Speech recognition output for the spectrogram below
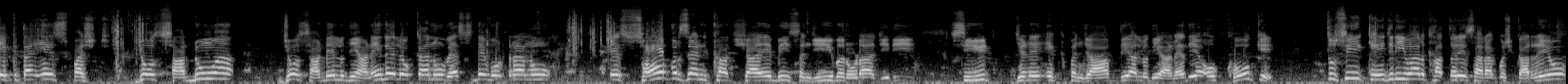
ਇੱਕ ਤਾਂ ਇਹ ਸਪਸ਼ਟ, ਜੋ ਸਾਨੂੰ ਆ, ਜੋ ਸਾਡੇ ਲੁਧਿਆਣੇ ਦੇ ਲੋਕਾਂ ਨੂੰ, ਵੈਸਟ ਦੇ ਵੋਟਰਾਂ ਨੂੰ ਇਹ 100% ਖਦਸ਼ਾ ਹੈ ਵੀ ਸੰਜੀਵ ਅਰੋੜਾ ਜੀ ਦੀ ਸੀਟ ਜਿਹੜੇ ਇੱਕ ਪੰਜਾਬ ਦੇ ਆ ਲੁਧਿਆਣੇ ਦੇ ਆ, ਉਹ ਖੋ ਕੇ ਤੁਸੀਂ ਕੇਜਰੀਵਾਲ ਖਾਤਰ ਇਹ ਸਾਰਾ ਕੁਝ ਕਰ ਰਹੇ ਹੋ।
